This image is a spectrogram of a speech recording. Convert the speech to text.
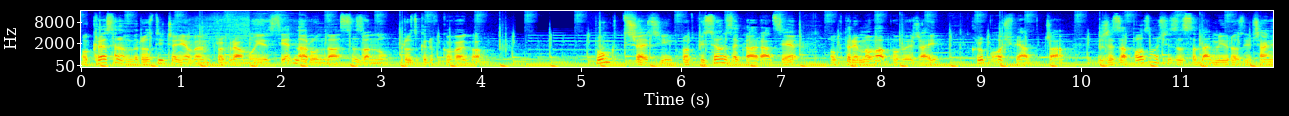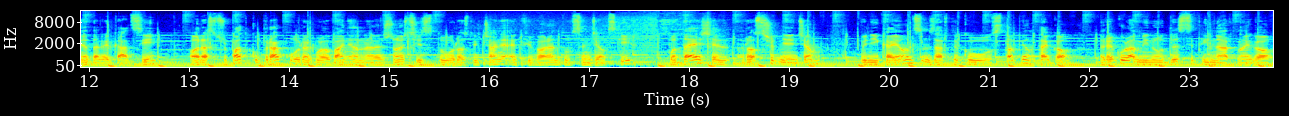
Okresem rozliczeniowym programu jest jedna runda sezonu rozgrywkowego. Punkt trzeci. Podpisując deklarację, o której mowa powyżej, klub oświadcza, że zapoznał się z zasadami rozliczania delegacji oraz w przypadku braku uregulowania należności z tytułu rozliczania ekwiwalentów sędziowskich poddaje się rozstrzygnięciom wynikającym z artykułu 105 Regulaminu Dyscyplinarnego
